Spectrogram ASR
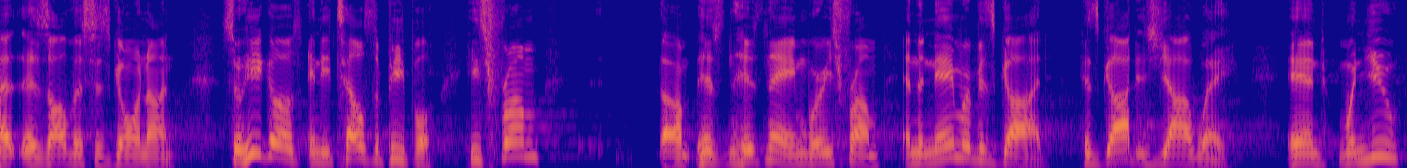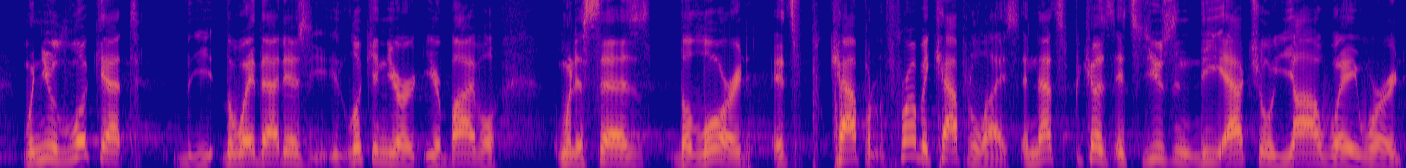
as, all this is going on. So he goes and he tells the people, he's from um, his, his name, where he's from, and the name of his God. His God is Yahweh. And when you, when you look at the, the way that is, look in your, your Bible, when it says the Lord, it's capital, it's probably capitalized, and that's because it's using the actual Yahweh word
